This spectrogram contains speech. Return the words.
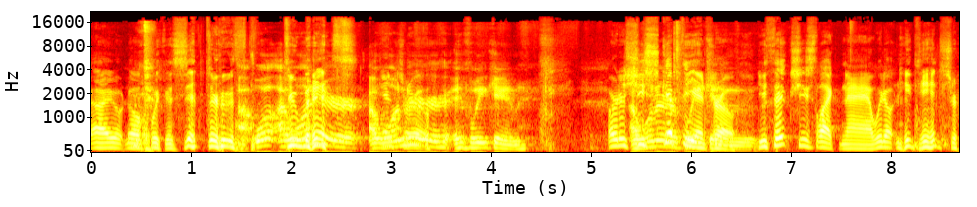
I don't know if we can sit through Uh, well, I two wonder. minutes. I intro. wonder if we can. Or does she skip the intro? can- You think she's like, nah, we don't need the intro.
